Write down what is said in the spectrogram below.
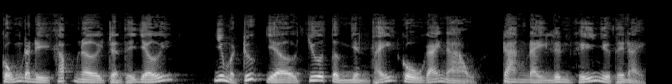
cũng đã đi khắp nơi trên thế giới nhưng mà trước giờ chưa từng nhìn thấy cô gái nào tràn đầy linh khí như thế này.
